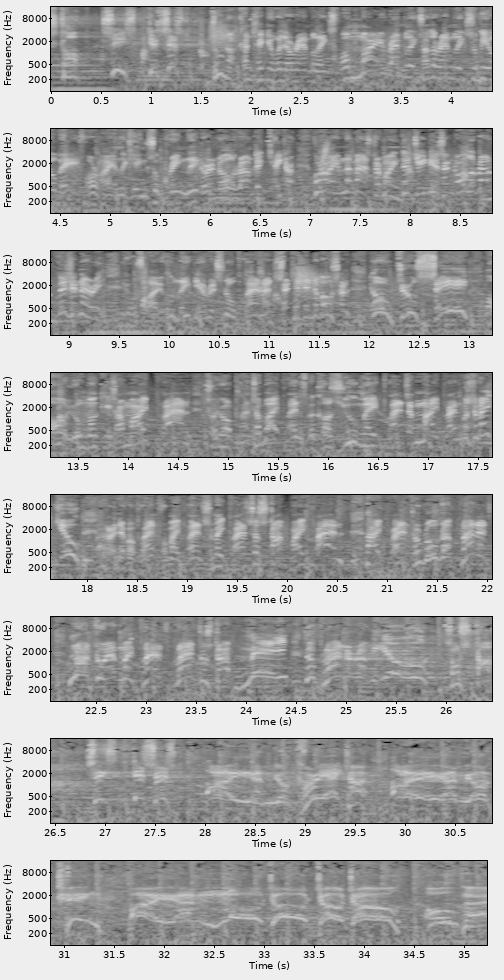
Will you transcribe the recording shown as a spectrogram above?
Stop! Cease! Desist! Do not continue with your ramblings, for my ramblings are the ramblings to be obeyed, for I am the king, supreme leader, and all-around dictator, for I am the mastermind, the genius, and all-around visionary. It was I who laid the original plan and set it into motion. Don't you see? All you monkeys are my plan, so your plans are my plans because you made plans and my plan was to make you. But I never planned for my plans to make plans to stop my plan. I planned to rule the planet, not to have my plans planned to stop me, the planner of you. So stop! Cease! Desist! I! over!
